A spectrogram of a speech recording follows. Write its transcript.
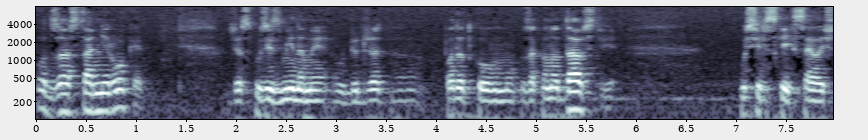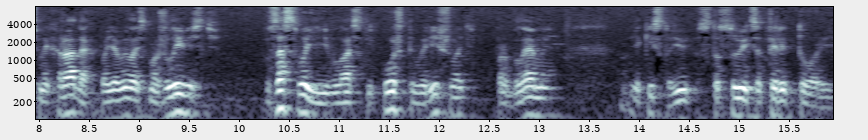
От за останні роки, в зв'язку зі змінами у бюджет податковому законодавстві, у сільських селищних радах появилась можливість за свої власні кошти вирішувати проблеми, які стосуються території.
